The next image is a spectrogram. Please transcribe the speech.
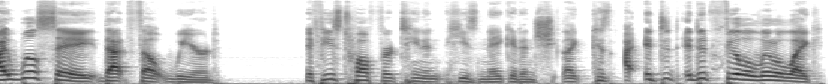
I will say that felt weird. If he's 12, 13 and he's naked and she like because it did it did feel a little like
